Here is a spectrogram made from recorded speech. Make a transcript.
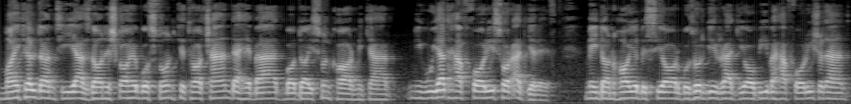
مایکل دانتی از دانشگاه بستون که تا چند دهه بعد با دایسون کار می‌کرد می‌گوید حفاری سرعت گرفت. میدانهای بسیار بزرگی ردیابی و حفاری شدند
